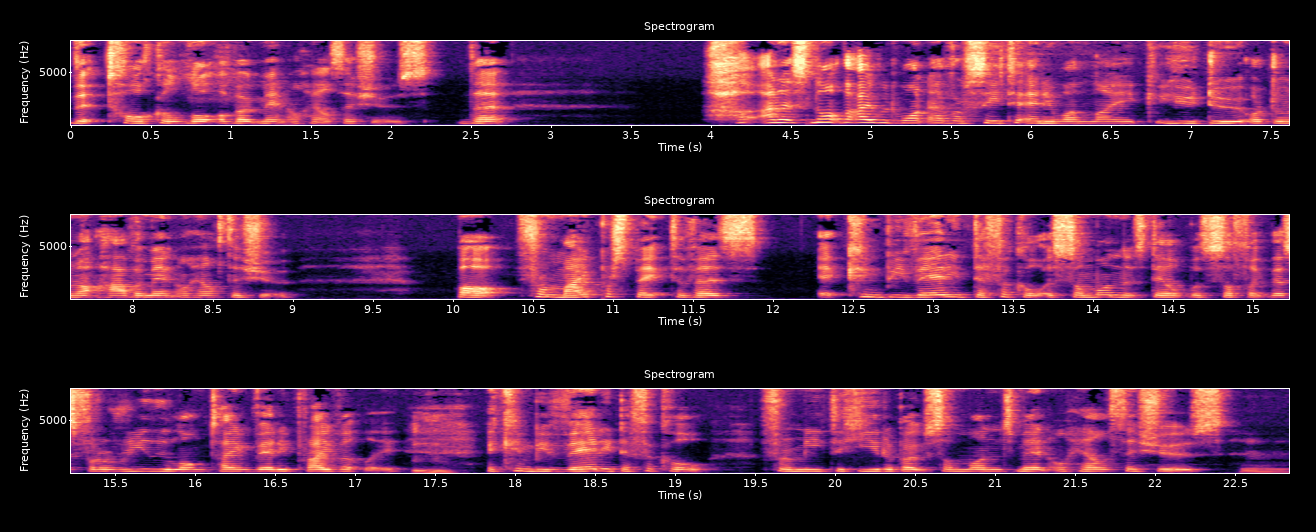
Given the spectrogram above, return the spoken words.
that talk a lot about mental health issues that. And it's not that I would want to ever say to anyone like you do or do not have a mental health issue, but from my perspective is it can be very difficult as someone that's dealt with stuff like this for a really long time, very privately. Mm-hmm. It can be very difficult for me to hear about someone's mental health issues mm-hmm.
